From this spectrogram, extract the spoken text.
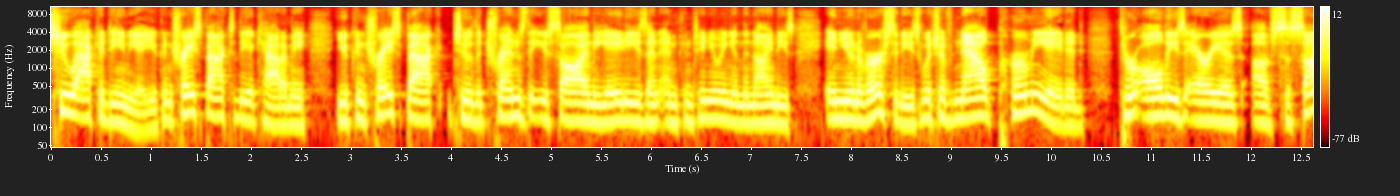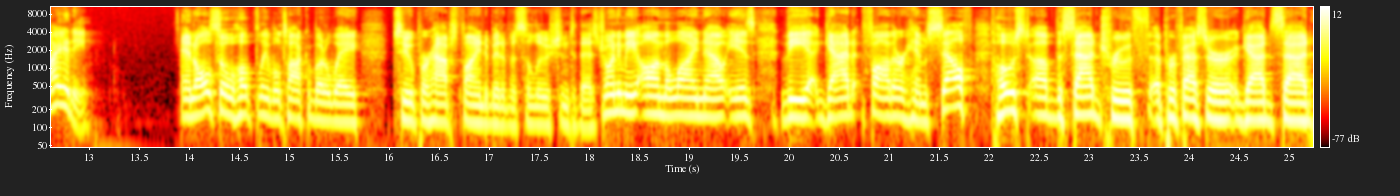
to academia. You can trace back to the academy. You can trace back to the trends that you saw in the 80s and, and continuing in the 90s in universities, which have now permeated through all these areas of society. And also, hopefully, we'll talk about a way to perhaps find a bit of a solution to this. Joining me on the line now is the Gadfather himself, host of The Saad Truth, uh, Professor Gad Saad.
